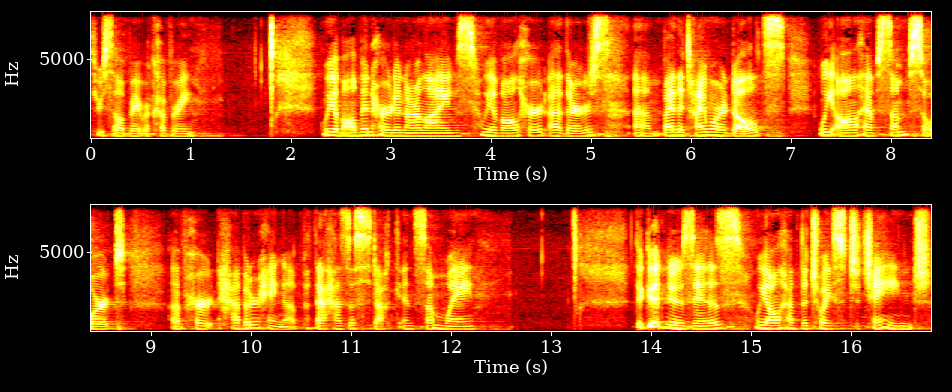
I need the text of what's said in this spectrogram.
through Celebrate Recovery. We have all been hurt in our lives. We have all hurt others. Um, by the time we're adults, we all have some sort of hurt, habit, or hangup that has us stuck in some way. The good news is we all have the choice to change.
